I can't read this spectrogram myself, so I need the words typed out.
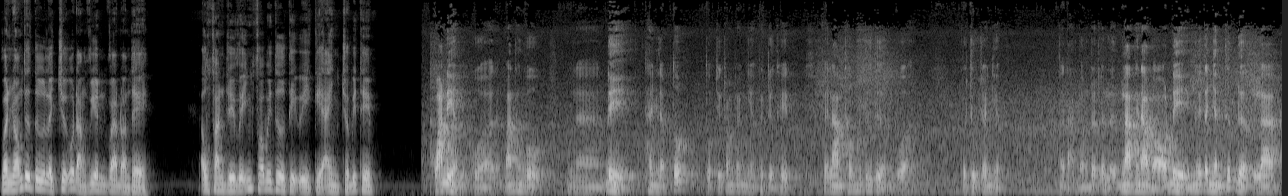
Và nhóm thứ tư là chưa có đảng viên và đoàn thể. Ông Phan Duy Vĩnh, Phó Bí thư thị ủy Kỳ Anh cho biết thêm quan điểm của ban thường vụ là để thành lập tốt tổ chức trong doanh nghiệp thì trước hết phải làm thống cái tư tưởng của của chủ doanh nghiệp. Nó tác động rất là lớn. Làm thế nào đó để người ta nhận thức được là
